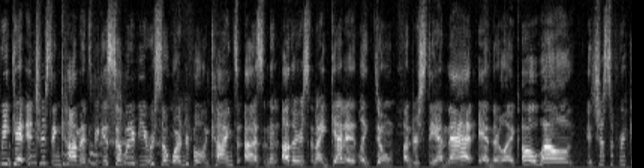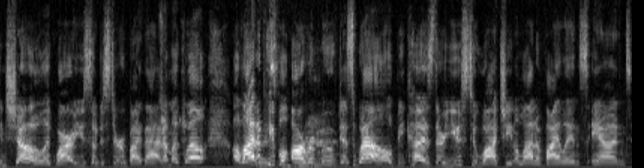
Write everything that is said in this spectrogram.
we get interesting comments because so many of you are so wonderful and kind to us, and then others, and I get it, like don't understand that, and they're like, oh well, it's just a freaking show. Like, why are you so disturbed by that? And I'm like, well, a lot of people are removed as well because they're used to watching a lot of violence, and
